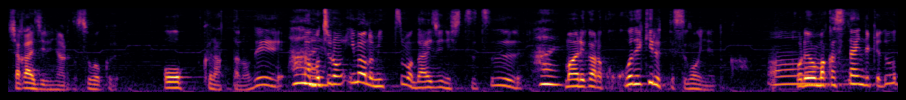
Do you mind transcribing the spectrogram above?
社会人になるとすごく多くなったので、はい、まあ、もちろん今の3つも大事にしつつ、はい、周りからここできるってすごいねとかこれを任せたいんだけどっ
